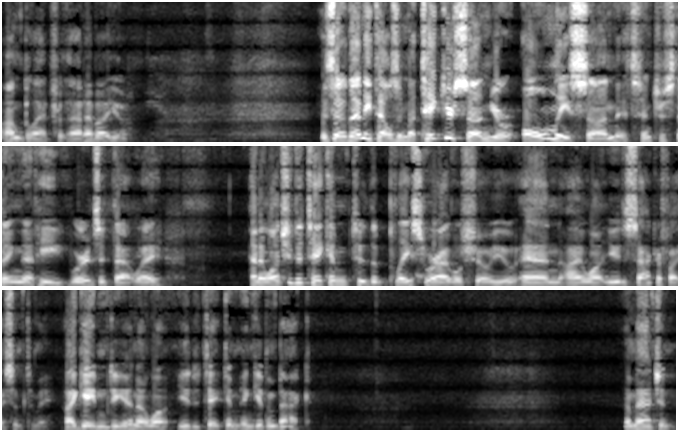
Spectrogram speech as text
I'm glad for that. How about you? And so then he tells him, Take your son, your only son. It's interesting that he words it that way. And I want you to take him to the place where I will show you, and I want you to sacrifice him to me. I gave him to you, and I want you to take him and give him back. Imagine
